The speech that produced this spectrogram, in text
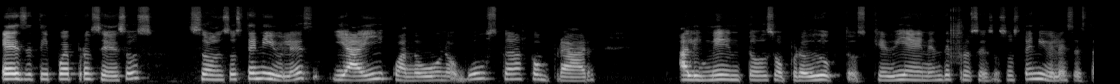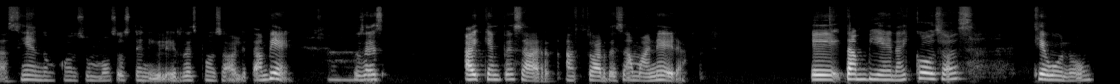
Ese tipo de procesos son sostenibles y ahí cuando uno busca comprar alimentos o productos que vienen de procesos sostenibles, está haciendo un consumo sostenible y responsable también. Entonces, hay que empezar a actuar de esa manera. Eh, también hay cosas que uno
